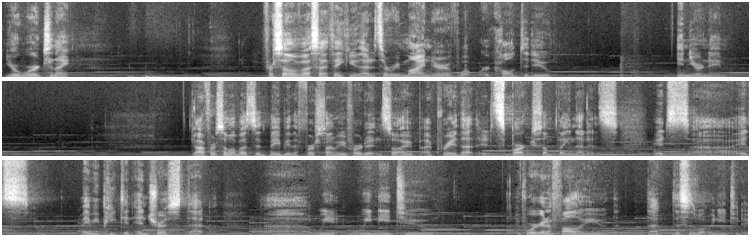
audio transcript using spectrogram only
your word tonight. For some of us, I thank you that it's a reminder of what we're called to do in your name. God, for some of us, it may be the first time we've heard it, and so I, I pray that it sparks something, that it's it's uh, it's maybe piqued an interest that uh, we we need to, if we're going to follow you, that, this is what we need to do.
